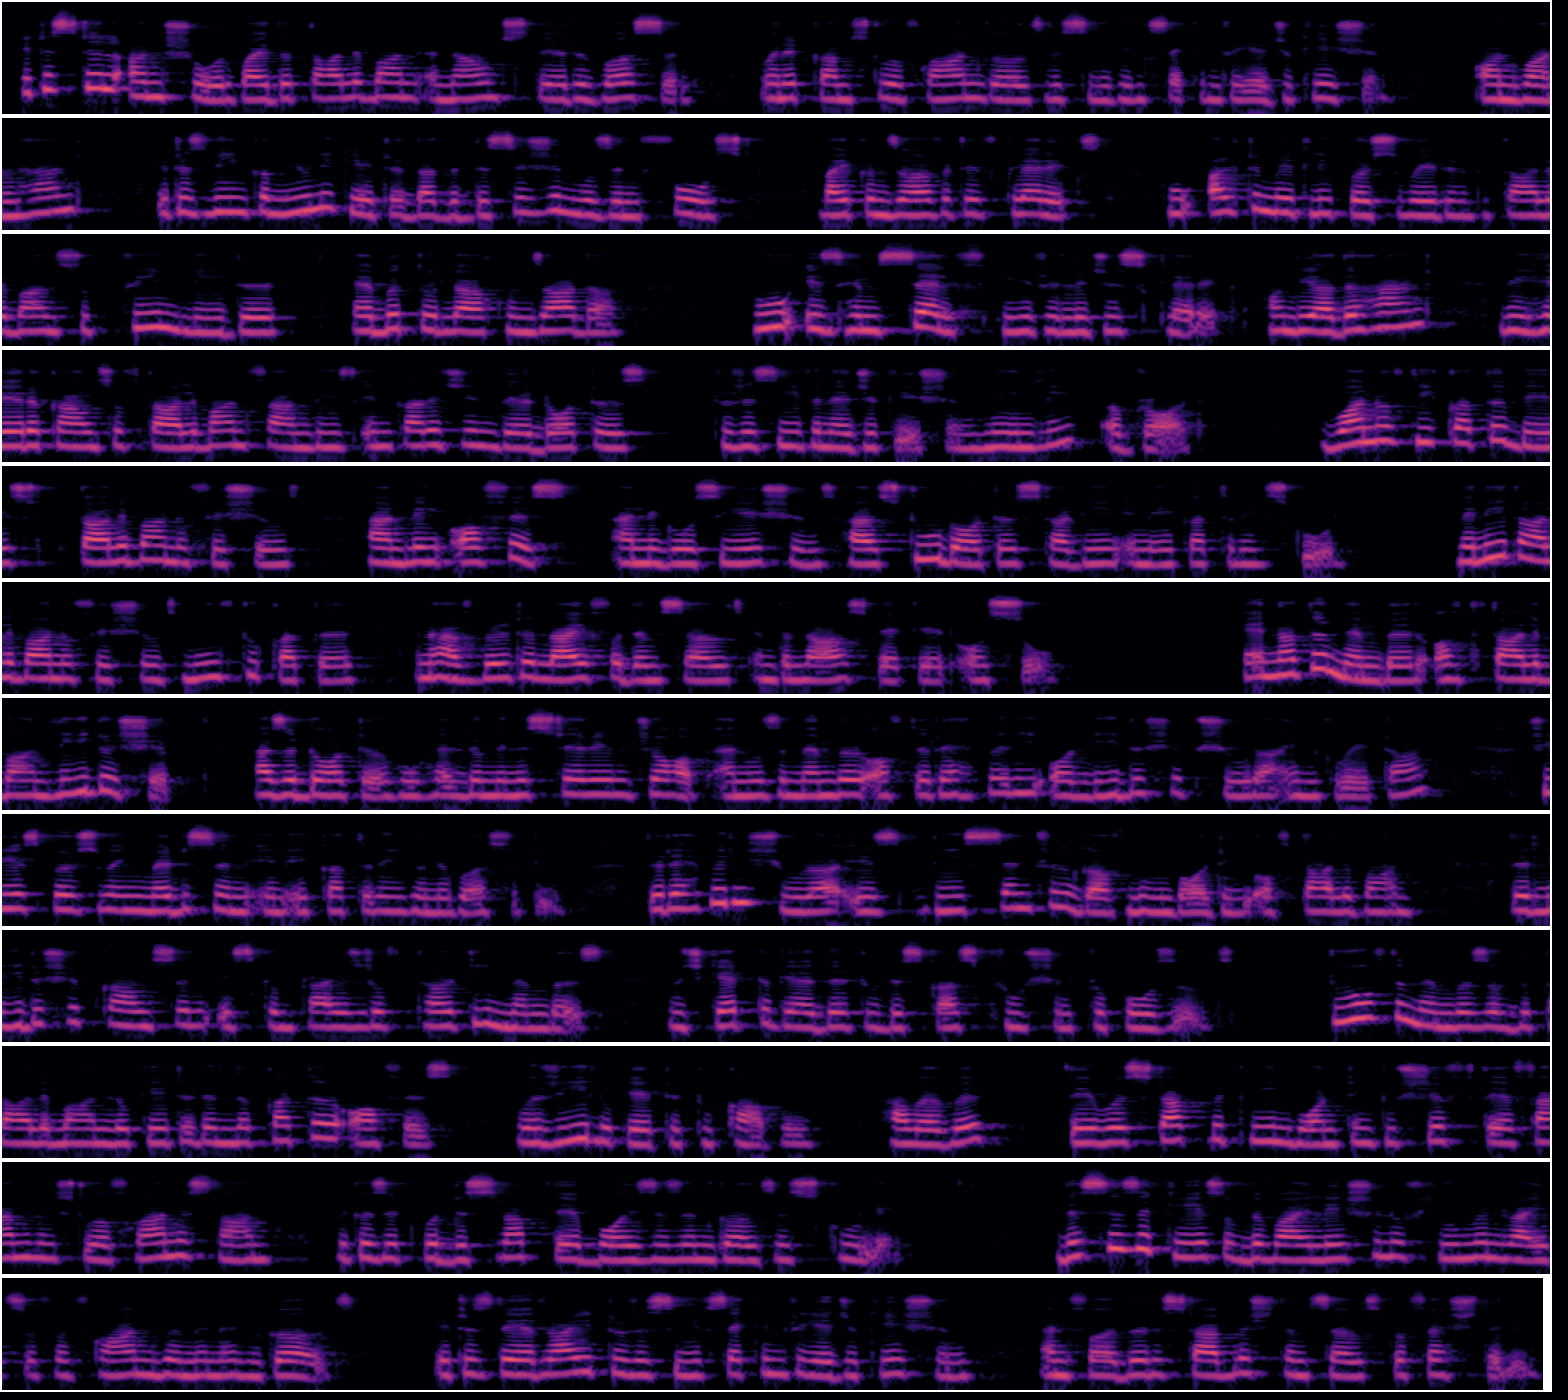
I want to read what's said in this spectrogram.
It is still unsure why the Taliban announced their reversal when it comes to Afghan girls receiving secondary education. On one hand, it is being communicated that the decision was enforced by conservative clerics who ultimately persuaded the Taliban supreme leader Haibatullah Akhundzada, who is himself a religious cleric. On the other hand, we hear accounts of Taliban families encouraging their daughters to receive an education, mainly abroad one of the Qatar based Taliban officials handling office and negotiations has two daughters studying in a Qatari school. Many Taliban officials moved to Qatar and have built a life for themselves in the last decade or so. Another member of the Taliban leadership has a daughter who held a ministerial job and was a member of the Rehbari or Leadership Shura in Quetta. She is pursuing medicine in a Qatari university. The Rehbari Shura is the central governing body of Taliban. The leadership council is comprised of 30 members which get together to discuss crucial proposals. Two of the members of the Taliban located in the Qatar office were relocated to Kabul. However, they were stuck between wanting to shift their families to Afghanistan because it would disrupt their boys' and girls' schooling. This is a case of the violation of human rights of Afghan women and girls it is their right to receive secondary education and further establish themselves professionally.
